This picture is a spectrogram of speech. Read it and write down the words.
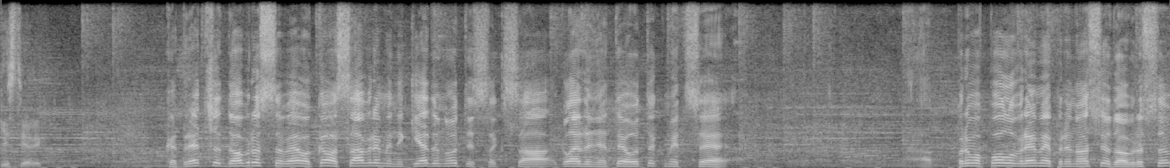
histijevih. Kad reče Dobrosav, evo kao savremenik, jedan utisak sa gledanja te utakmice, prvo polu vreme je prenosio Dobrosav,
